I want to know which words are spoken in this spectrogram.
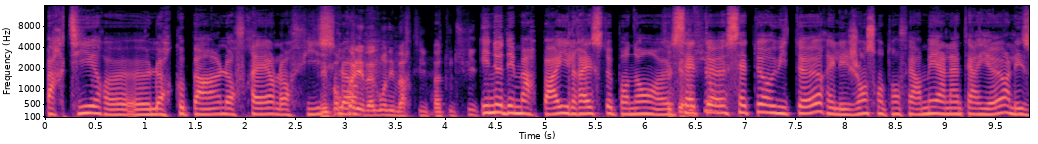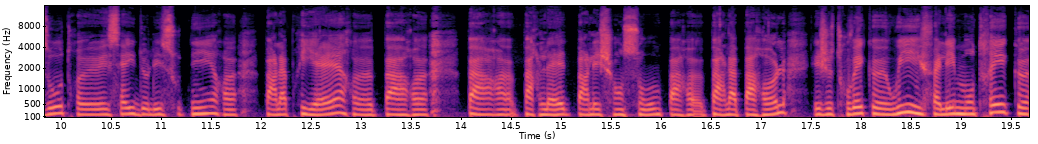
partir leurs copains, leurs frères, leurs fils. Mais pourquoi les wagons ne démarrent-ils pas tout de suite? Ils ne démarrent pas, ils restent pendant 7, 7 heures, 8 heures et les gens sont enfermés à l'intérieur. Les autres essayent de les soutenir euh, par la prière, euh, par euh, par par l'aide, par les chansons, par par la parole. Et je trouvais que oui, il fallait montrer que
